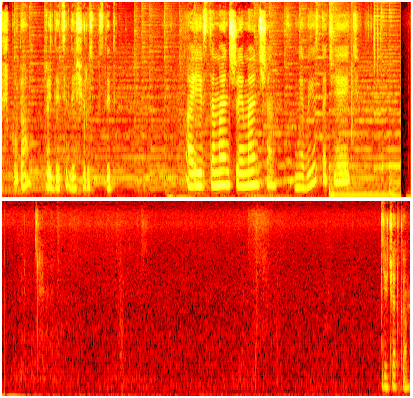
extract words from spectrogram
Шкода, прийдеться дещо розпустити. А її все менше і менше не вистачить. Дівчатка,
